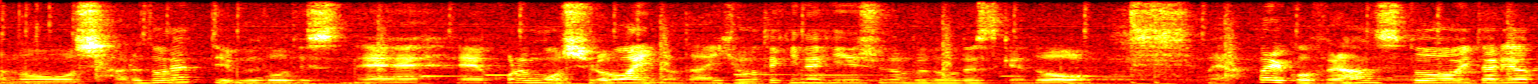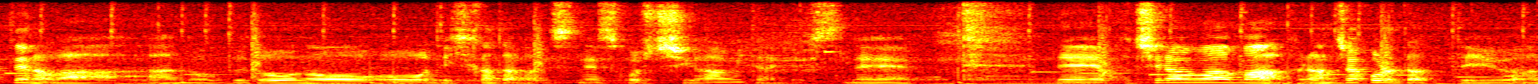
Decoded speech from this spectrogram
あのシャルドネっていうブドウですね、えこれも白ワインの代表的な品種のブドウですけどやっぱりこうフランスとイタリアっていうのはあのブドウの出来方がですね少し違うみたいですね。でこちらはまあフランチャコルタっていうあの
